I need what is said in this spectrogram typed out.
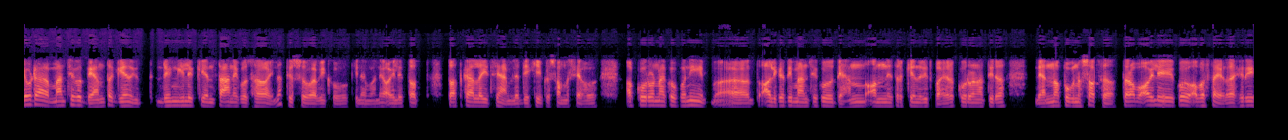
एउटा मान्छेको ध्यान त डेङ्गीले के तानेको छ होइन त्यो स्वाभाविक हो किनभने अहिले तत् तत्कालै चाहिँ हामीलाई देखिएको समस्या हो। अब कोरोनाको पनि अलिकति मान्छेको ध्यान अन्यत्र केन्द्रित भएर कोरोनातिर ध्यान नपुग्न सक्छ। तर अब अहिलेको अवस्था हेर्दाखेरि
